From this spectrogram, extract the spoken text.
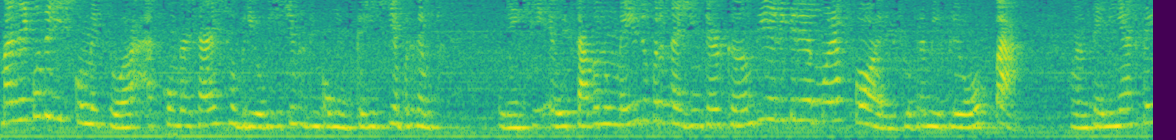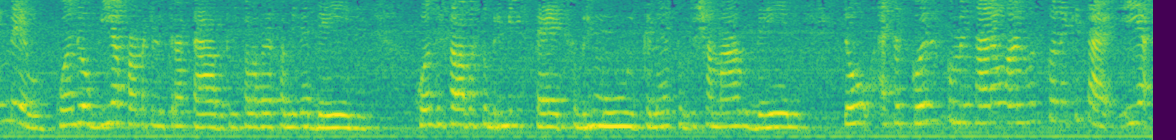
Mas aí quando a gente começou a, a conversar sobre objetivos em comuns que a gente tinha, por exemplo, a gente, eu estava no meio de um processo de intercâmbio e ele queria morar fora. Ele falou pra mim, eu falei, opa, a anteninha acendeu. Quando eu vi a forma que ele tratava, que ele falava da família dele, quando ele falava sobre ministério, sobre música, né, sobre o chamado dele. Então, essas coisas começaram a nos conectar. E a-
